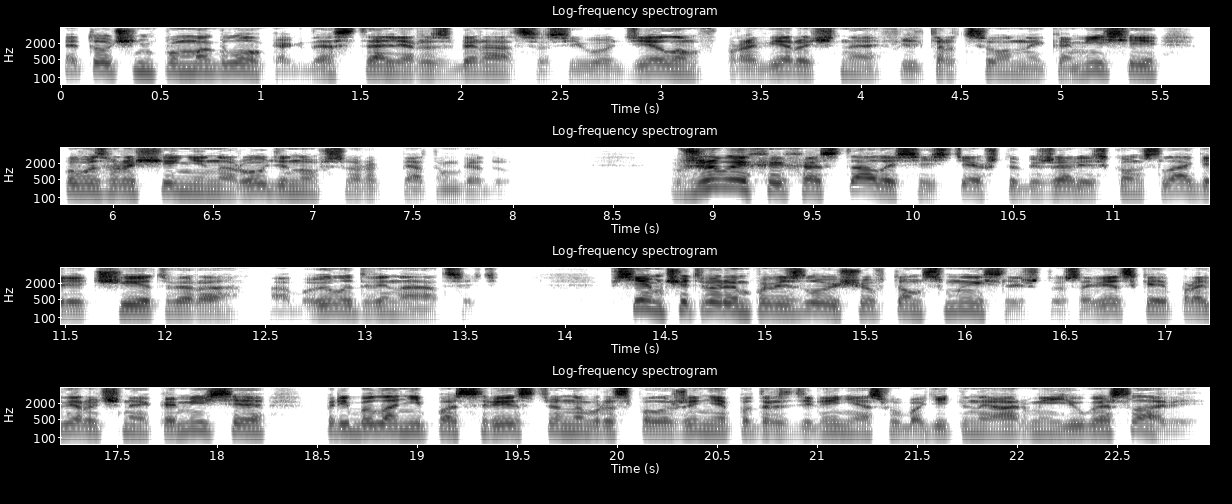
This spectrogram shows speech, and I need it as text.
Это очень помогло, когда стали разбираться с его делом в проверочно-фильтрационной комиссии по возвращении на родину в 1945 году. В живых их осталось из тех, что бежали из концлагеря, четверо, а было двенадцать. Всем четверым повезло еще в том смысле, что советская проверочная комиссия прибыла непосредственно в расположение подразделения освободительной армии Югославии,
